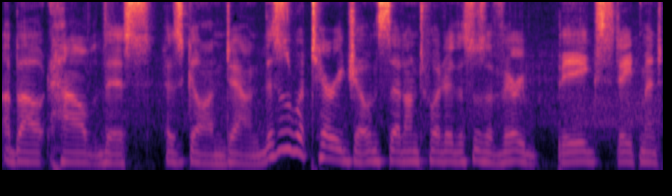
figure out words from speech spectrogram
about how this has gone down. This is what Terry Jones said on Twitter. This was a very big statement.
